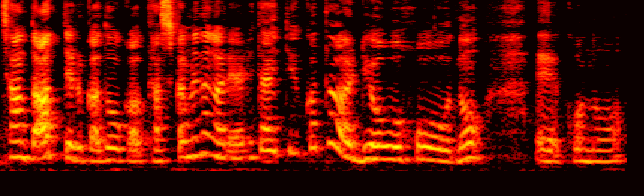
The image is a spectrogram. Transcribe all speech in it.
ちゃんと合ってるかどうかを確かめながらやりたいという方は両方の、えーこの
